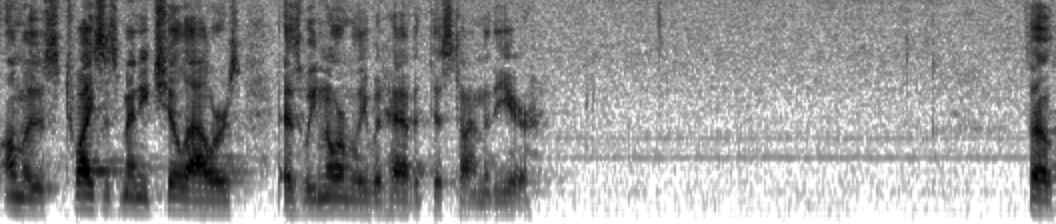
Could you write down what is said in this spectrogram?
almost twice as many chill hours as we normally would have at this time of the year. So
